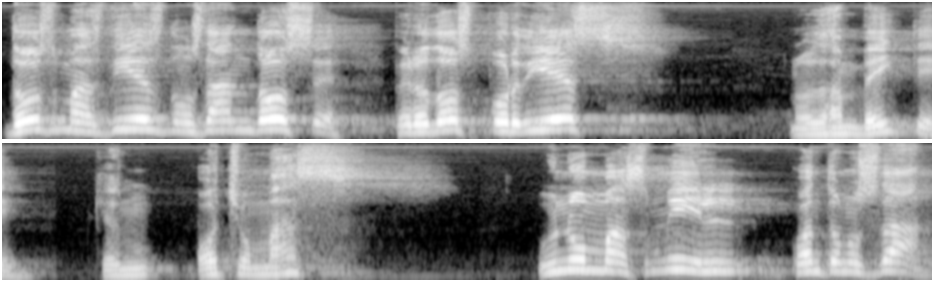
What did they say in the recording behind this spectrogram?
Dos más diez nos dan doce, pero dos por diez nos dan veinte, que es ocho más. Uno más mil, ¿cuánto nos da?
